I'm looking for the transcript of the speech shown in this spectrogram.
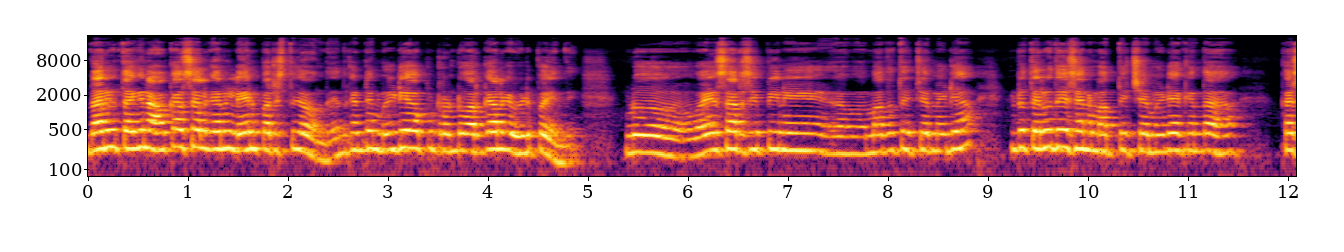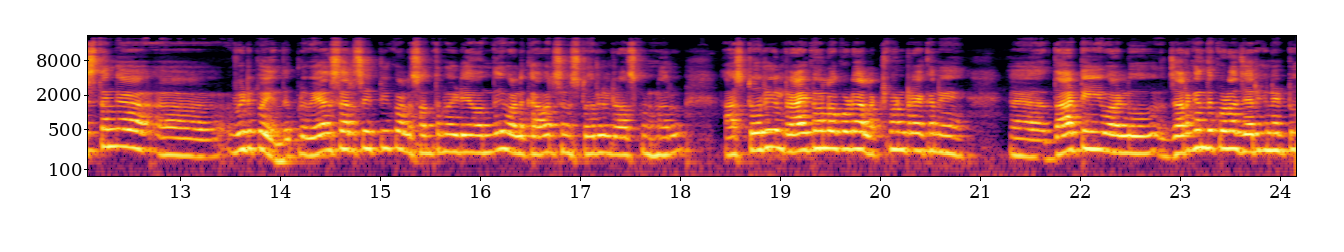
దానికి తగిన అవకాశాలు కానీ లేని పరిస్థితిగా ఉంది. ఎందుకంటే మీడియా అప్పుడు రెండు వర్గాలుగా విడిపోయింది. ఇప్పుడు వైఎస్ఆర్సీపీని మద్దతు ఇచ్చే మీడియా ఇటు తెలుగుదేశాన్ని మద్దతు ఇచ్చే మీడియా కింద ఖచ్చితంగా విడిపోయింది. ఇప్పుడు వైఎస్ఆర్సీపీకి వాళ్ళ సొంత మీడియా ఉంది వాళ్ళకి కావాల్సిన స్టోరీలు రాసుకుంటున్నారు. ఆ స్టోరీలు రాయడంలో కూడా లక్ష్మణ్ రేఖని దాటి వాళ్ళు జరిగింది కూడా జరిగినట్టు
